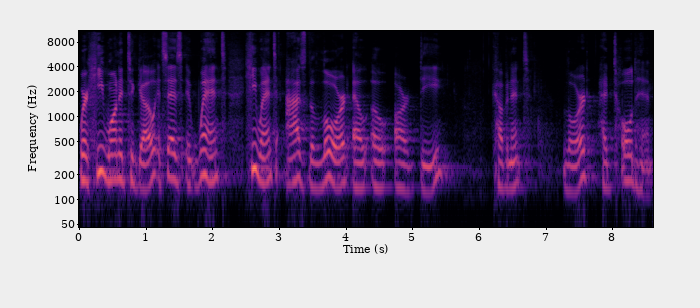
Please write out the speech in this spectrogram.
where he wanted to go. It says it went, he went as the Lord, L O R D, covenant Lord, had told him.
